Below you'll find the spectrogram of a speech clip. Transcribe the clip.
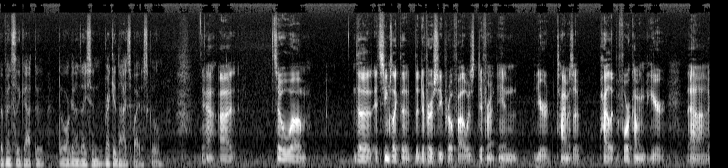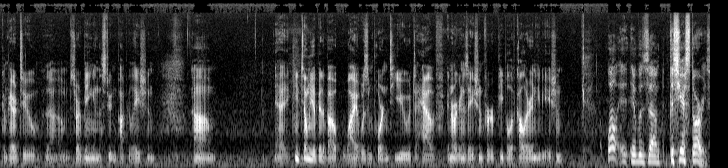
eventually got the, the organization recognized by the school. Yeah. Uh, so um, the it seems like the the diversity profile was different in your time as a pilot before coming here uh, compared to um, sort of being in the student population. Um, can you tell me a bit about why it was important to you to have an organization for people of color in aviation? Well, it, it was um, to share stories,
